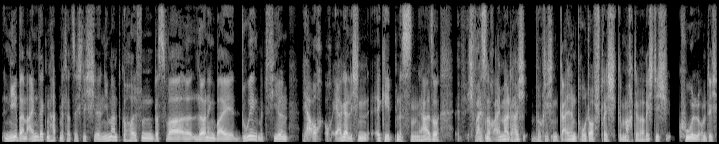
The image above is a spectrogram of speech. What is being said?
Nee, beim Einwecken hat mir tatsächlich äh, niemand geholfen. Das war äh, Learning by Doing mit vielen, ja, auch, auch ärgerlichen Ergebnissen. Ja, also ich weiß noch einmal, da habe ich wirklich einen geilen Brotaufstrich gemacht. Der war richtig cool und ich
